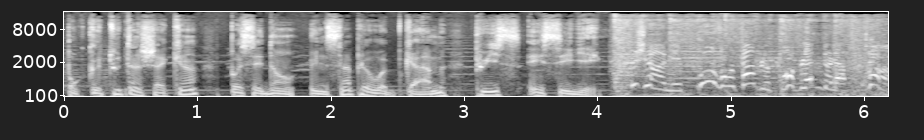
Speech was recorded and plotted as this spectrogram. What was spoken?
pour que tout un chacun possédant une simple webcam puisse essayer. J'ai un épouvantable problème de la faim.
